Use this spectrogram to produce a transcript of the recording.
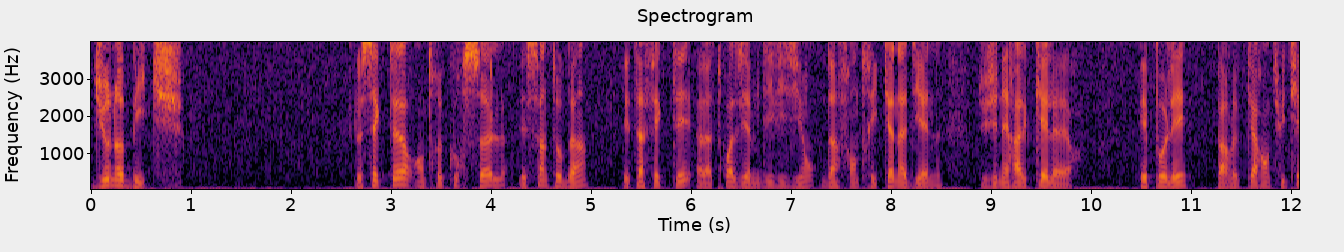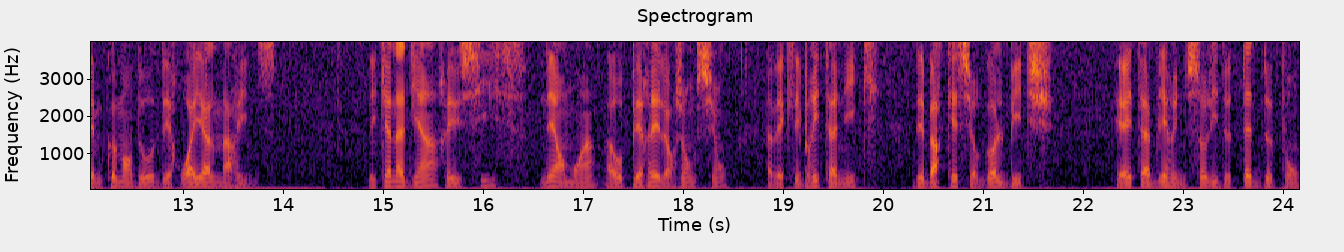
Juno Beach. Le secteur entre Courseul et Saint-Aubin est affecté à la 3e division d'infanterie canadienne du général Keller, épaulé par le 48e commando des Royal Marines. Les Canadiens réussissent néanmoins à opérer leur jonction avec les Britanniques débarqués sur Gold Beach et à établir une solide tête de pont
